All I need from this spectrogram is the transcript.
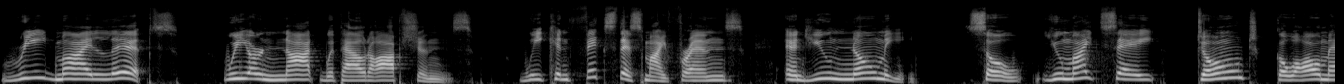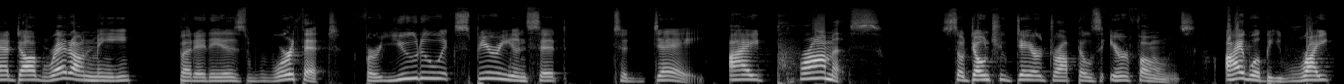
Read my lips. We are not without options. We can fix this, my friends, and you know me. So you might say, don't go all mad dawg red on me but it is worth it for you to experience it today. I promise. So don't you dare drop those earphones. I will be right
